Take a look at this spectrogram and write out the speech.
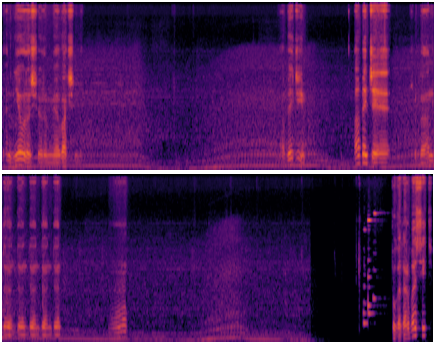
Ben niye uğraşıyorum ya? Bak şimdi. Abeciğim. Abece. Şuradan dön dön dön dön dön. Bu kadar basit.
